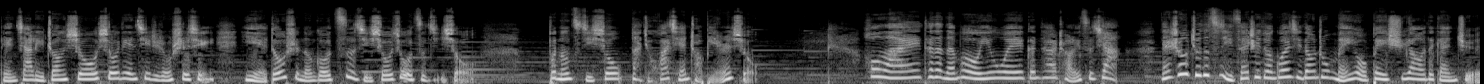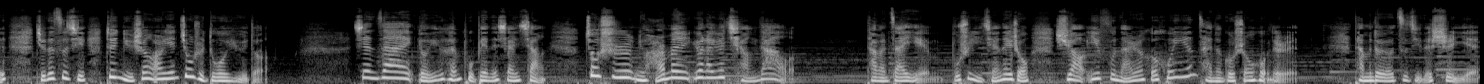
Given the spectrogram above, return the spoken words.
连家里装修、修电器这种事情也都是能够自己修就自己修，不能自己修那就花钱找别人修。后来她的男朋友因为跟她吵了一次架，男生觉得自己在这段关系当中没有被需要的感觉，觉得自己对女生而言就是多余的。现在有一个很普遍的现象，就是女孩们越来越强大了。他们再也不是以前那种需要依附男人和婚姻才能够生活的人，他们都有自己的事业，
